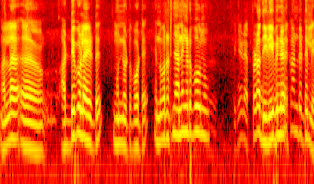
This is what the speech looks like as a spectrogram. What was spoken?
നല്ല അടിപൊളിയായിട്ട് മുന്നോട്ട് പോട്ടെ എന്ന് പറഞ്ഞിട്ട് ഞാൻ ഇങ്ങോട്ട് പോകുന്നു. പിന്നീട് എപ്പോഴാ ദിലീപിനെ കണ്ടിട്ടില്ല.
